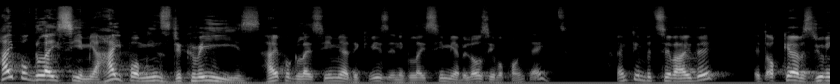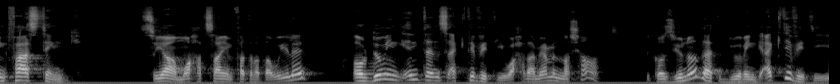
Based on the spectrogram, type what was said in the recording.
Hypoglycemia. Hypo means decrease. Hypoglycemia decrease in glycemia below 0.8 يمكن بتصير هيدي it occurs during fasting. صيام واحد صايم فترة طويلة. Or doing intense activity. واحد عم يعمل نشاط. because you know that during activity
